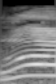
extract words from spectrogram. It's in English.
Whoa!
